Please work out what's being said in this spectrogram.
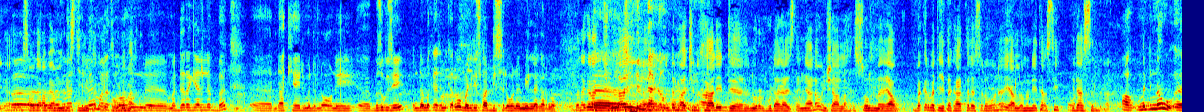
የሳውዲ አረቢያ መንግስት በነገራችን ላይ ማለት ነው አሁን ነው። መደረግ ያለበት እንዳካሄድ ምንድን ነው አሁን ብዙ ጊዜ እንደ ምክንያት የሚቀርበው መጅሊሱ አዲስ ስለሆነ የሚል ነገር ነው። በነገራችን ላይ ወንድማችን ካሊድ ኑሩል ሁዳ ጋዜጠኛ ነው። إن شاء الله እሱም ያው በቅርበት እየተከታተለ ስለሆነ ያለውን ሁኔታ እስቲ ይዳስልናል። አዎ ምንድነው እ፣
